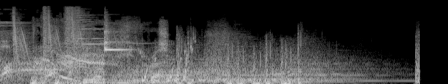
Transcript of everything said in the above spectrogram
Yeah.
